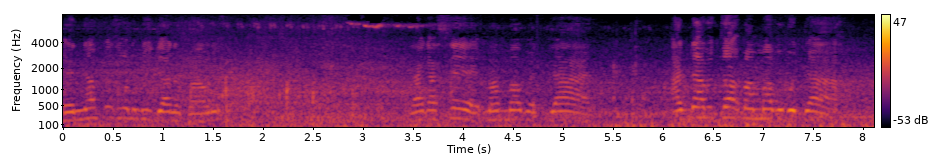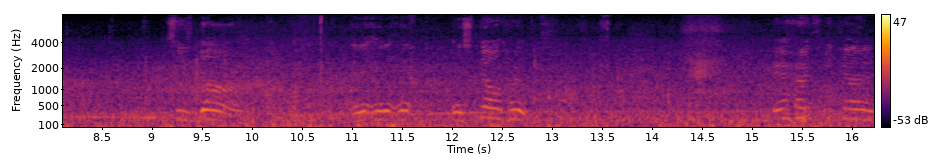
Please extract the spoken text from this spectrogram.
And nothing's going to be done about it. Like I said, my mother died. I never thought my mother would die. She's gone. And it, it, it, it still hurts. It hurts because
